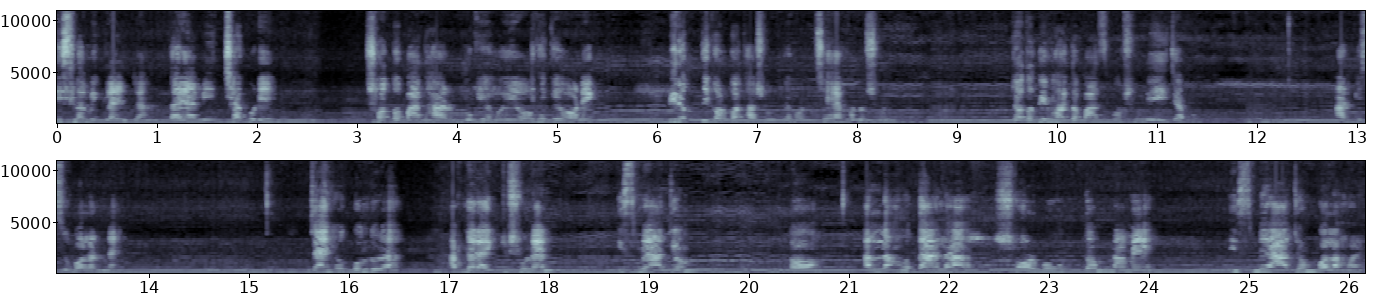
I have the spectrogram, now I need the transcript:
ইসলামিক লাইনটা। তাই আমি ইচ্ছা করে শত বাধার মুখে হয়েও থেকে অনেক বিরক্তিকর কথা শুনতে হচ্ছে, এখনও শুনি। যতদিন হয়তো বাঁচবো, শুনেই যাব। আর কিছু বলার নাই। যাই হোক বন্ধুরা, আপনারা একটু শুনেন। ইসমে আজম তো আল্লাহ তালা সর্ব উত্তম নামে ইসমে আজম বলা হয়।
